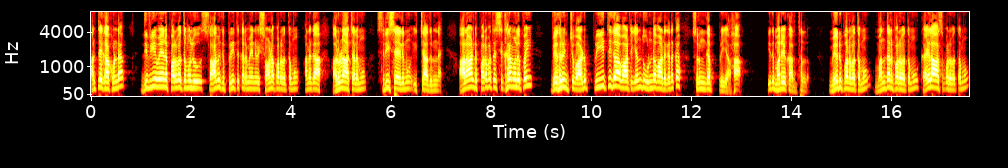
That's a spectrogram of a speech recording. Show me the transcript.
అంతేకాకుండా దివ్యమైన పర్వతములు స్వామికి ప్రీతికరమైనవి. శ్రవణ పర్వతము అనగా అరుణాచలము శ్రీశైలము ఇత్యాదులున్నాయి. ఉన్నాయి అలాంటి పర్వత శిఖరములపై విహరించువాడు ప్రీతిగా వాటి ఎందు ఉండవాడు గనక శృంగప్రియ. ఇది మరి యొక్క అర్థంలో. మేరుపర్వతము మందర పర్వతము కైలాస పర్వతము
